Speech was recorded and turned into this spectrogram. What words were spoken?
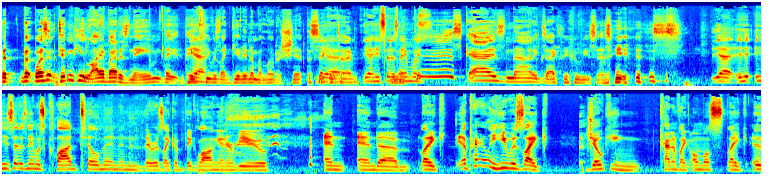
But but wasn't didn't he lie about his name? They, they Yeah. he was like giving him a load of shit the second Yeah. time. Yeah, he said his name like, was- This guy's not exactly who he says he is. Yeah, he, he said his name was Claude Tillman, and there was like a big long interview, and and um, like apparently he was like joking, kind of like almost like uh,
